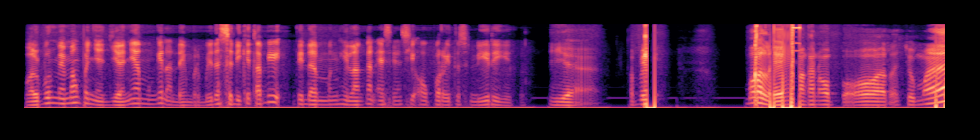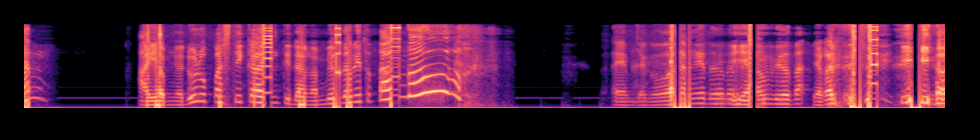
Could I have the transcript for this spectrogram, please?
Walaupun memang penyajiannya mungkin ada yang berbeda sedikit tapi tidak menghilangkan esensi opor itu sendiri gitu. iya tapi boleh makan opor cuman ayamnya dulu pastikan tidak ngambil dari tetangga ayam jagoan itu tadi Iya. ambil pak ya kan iya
